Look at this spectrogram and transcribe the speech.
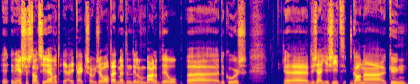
in eerste instantie, hè, want ja, ik kijk sowieso altijd met een Dylan van Baarle bril op de koers. Eh, dus ja, je ziet Ganna, Kung,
